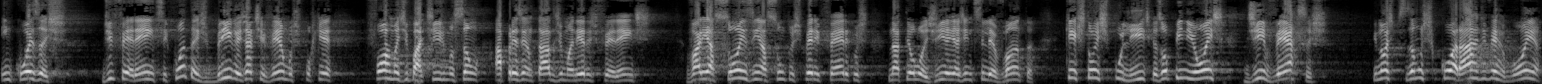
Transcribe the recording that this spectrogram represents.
em coisas diferentes, e quantas brigas já tivemos porque formas de batismo são apresentadas de maneiras diferentes, variações em assuntos periféricos na teologia e a gente se levanta, questões políticas, opiniões diversas. E nós precisamos corar de vergonha,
